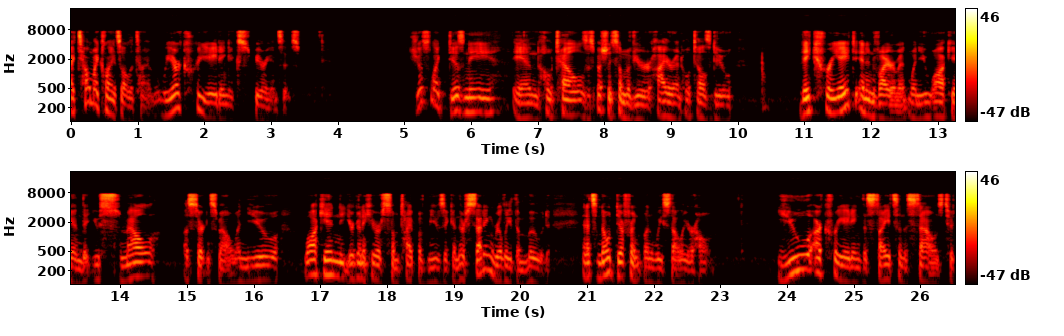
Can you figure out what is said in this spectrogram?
I tell my clients all the time we are creating experiences. Just like Disney and hotels, especially some of your higher end hotels do, they create an environment when you walk in that you smell a certain smell. When you walk in, you're going to hear some type of music, and they're setting really the mood. And it's no different when we sell your home. You are creating the sights and the sounds to,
